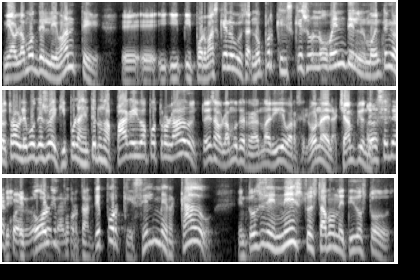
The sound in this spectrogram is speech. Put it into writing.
ni hablamos del Levante, eh, eh, y, por más que nos gusta, no porque es que eso no vende, en el momento en que nosotros hablemos de esos equipos la gente nos apaga y va para otro lado, entonces hablamos de Real Madrid, de Barcelona, de la Champions, de, todo lo importante porque es el mercado, entonces en esto estamos metidos todos.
